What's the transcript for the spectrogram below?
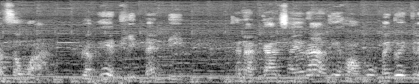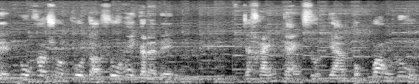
อดสว่างประเภทพิษแดนดินขนาดการใช้ร่างที่ห่อหุ้มไปด้วยเกล็ดผู้เข้าชนคู่ต่อสู้ให้กระเด็น จะแข็งแกร่งสุดยามปกป้องลูก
